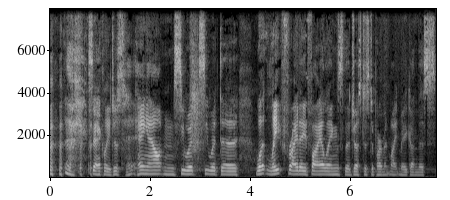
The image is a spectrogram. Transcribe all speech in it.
exactly. Just hang out and see what see what uh, what late Friday filings the Justice Department might make on this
